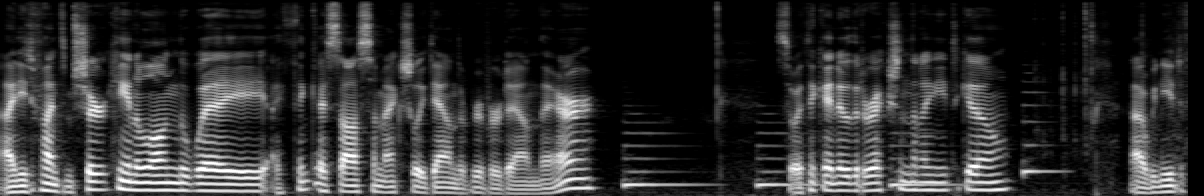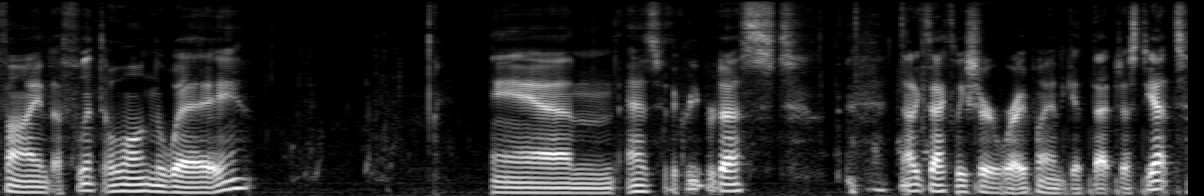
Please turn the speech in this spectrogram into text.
I need to find some sugarcane along the way. I think I saw some actually down the river down there. So I think I know the direction that I need to go. Uh, we need to find a flint along the way. And as for the creeper dust, not exactly sure where I plan to get that just yet.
